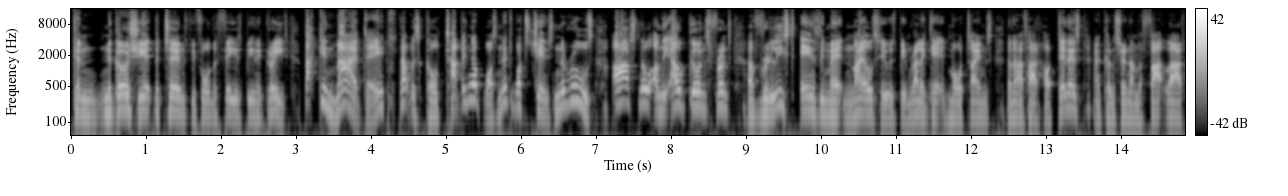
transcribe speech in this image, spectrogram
can negotiate the terms before the fee has been agreed. Back in my day, that was called tapping up, wasn't it? What's changed in the rules? Arsenal on the outgoings front have released Ainsley Maitland-Niles, who has been relegated more times than I've had hot dinners, and considering I'm a fat lad,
